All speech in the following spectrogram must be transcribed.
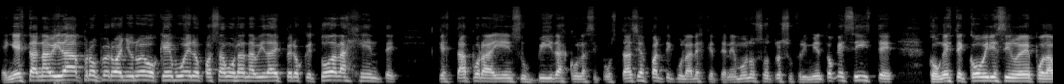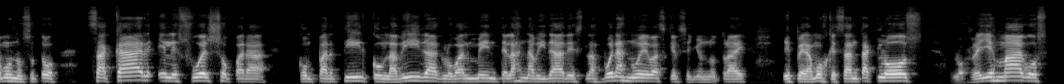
en esta Navidad, próspero año nuevo. Qué bueno pasamos la Navidad. Espero que toda la gente que está por ahí en sus vidas, con las circunstancias particulares que tenemos nosotros, el sufrimiento que existe con este COVID-19, podamos nosotros sacar el esfuerzo para compartir con la vida globalmente las navidades, las buenas nuevas que el Señor nos trae. esperamos que Santa Claus, los Reyes Magos,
